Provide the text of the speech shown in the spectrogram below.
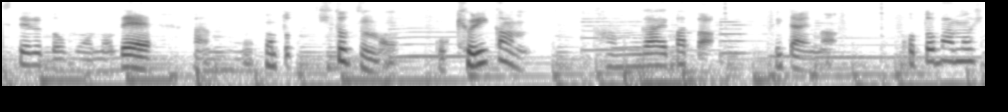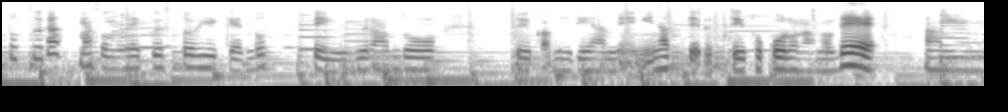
してると思うのであの本当一つのこう距離感考え方みたいな言葉の一つが、まあ、そのネクストウィーケンドっていうブランドというかメディア名になってるっていうところなのであの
